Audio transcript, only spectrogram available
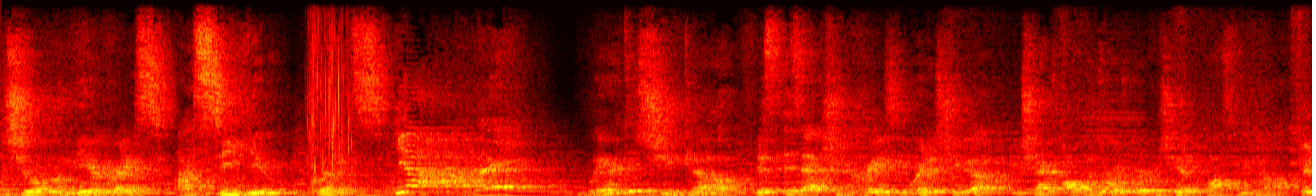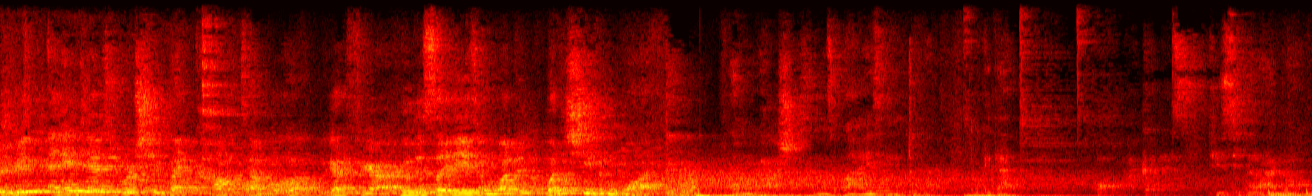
It's your own mirror, Grace. I see you, Grace. Yeah! Where did she go? This is actually crazy. Where did she go? We checked all the doors. Where could she have possibly gone? Dude, if you have any ideas where she went, comment down below. We gotta figure out who this lady is and what did, what does she even want? Oh my gosh, someone's eyes in the door. Look at that. Oh my goodness. Do you see that eyeball?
